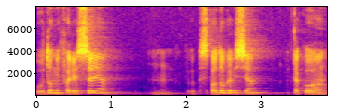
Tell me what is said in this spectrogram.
у домі Фарисея сподобався такого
